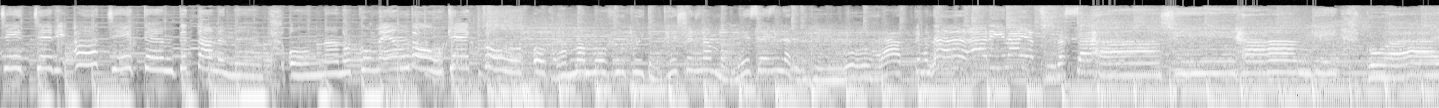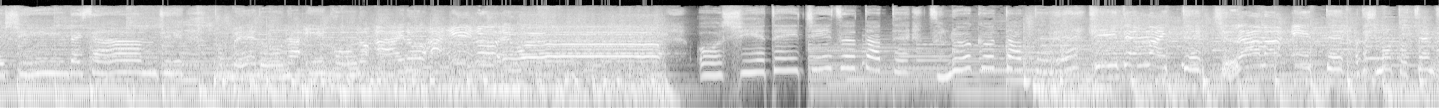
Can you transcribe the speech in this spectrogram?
の味チェリー味点ってダメね女の子面倒結構大からまも吹いても天真爛漫冷静になる風を払ってもなありな奴らさ半信半疑ご愛心大惨事止めどないこの愛の愛の絵を教えて一途だってずるくだって。聞いてないって知らないって。私もっと全部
